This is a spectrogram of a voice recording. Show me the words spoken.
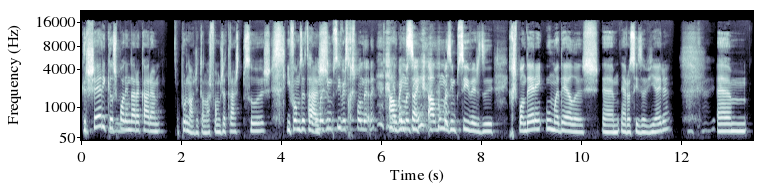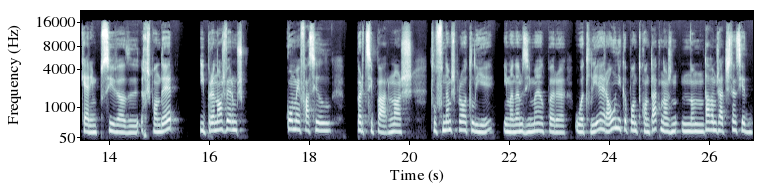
crescer e que eles uhum. podem dar a cara por nós. Então nós fomos atrás de pessoas e fomos atrás. Algumas impossíveis de responderem. Algumas, algumas impossíveis de responderem. Uma delas um, era o Cisa Vieira, okay. um, que era impossível de responder. E para nós vermos como é fácil participar, nós telefonamos para o ateliê e mandamos e-mail para o ateliê, era a única ponto de contacto, nós não estávamos à distância de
